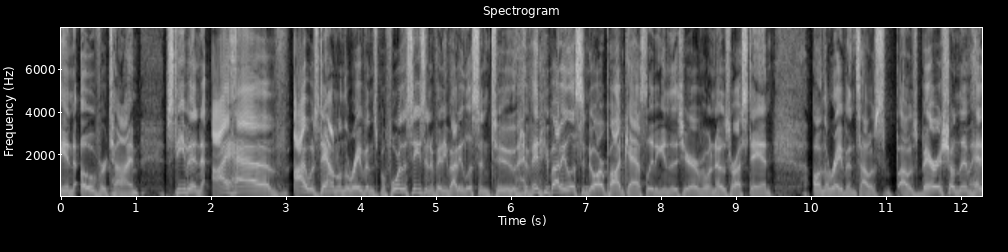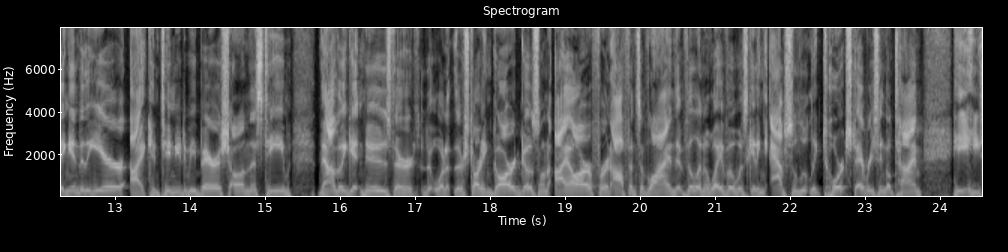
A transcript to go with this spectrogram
in overtime. Stephen, I have I was down on the Ravens before the season. If anybody listened to if anybody listened to our podcast leading into this year, everyone knows where I stand on the Ravens. I was I was bearish on them heading into the year. I continue to be bearish on this team. Now that we get news. Their their starting guard goes on IR for an offensive line that Villanueva was getting absolutely torched every single time he he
